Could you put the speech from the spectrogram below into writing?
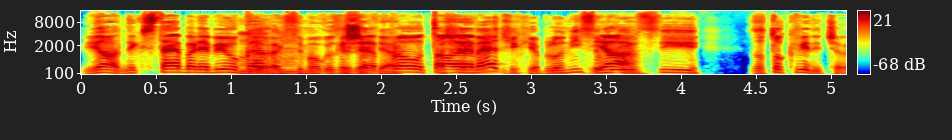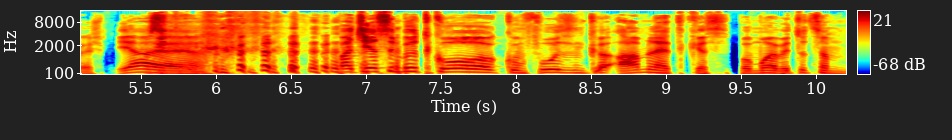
ja, nek steber je bil, ki si mogel še zadeti. ja. prav še tale- več jih je bilo, niso Ja. bili vsi. Zato Quidditch, veš. Ja, ja, ja. Pač jaz sem bil tako konfuzen kot Amlet, ker s- po mojem bi tudi sem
